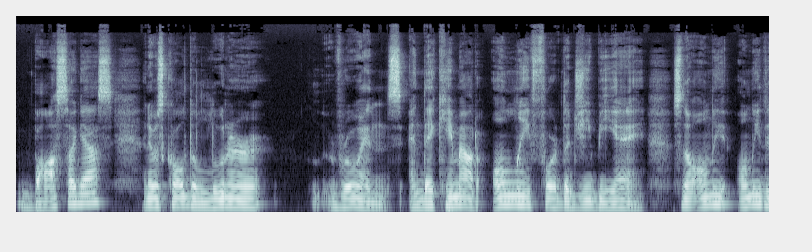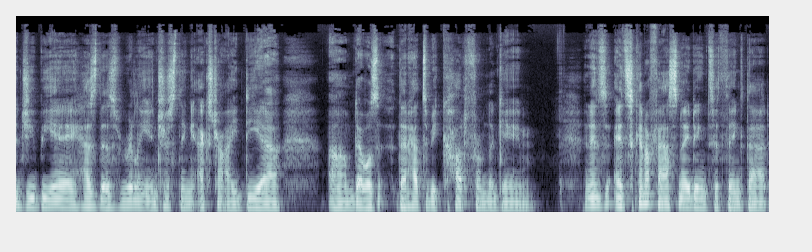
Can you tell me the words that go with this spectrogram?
boss, I guess. And it was called the Lunar ruins and they came out only for the GBA. So the only only the GBA has this really interesting extra idea um, that was that had to be cut from the game. And it's it's kind of fascinating to think that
